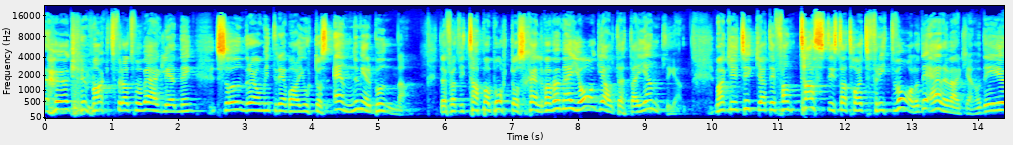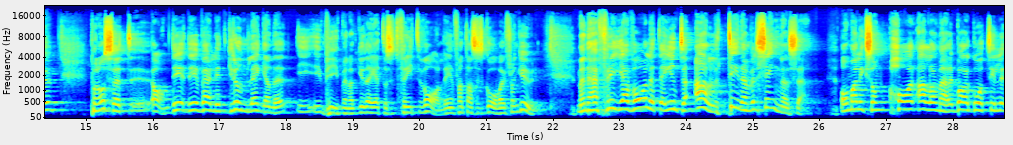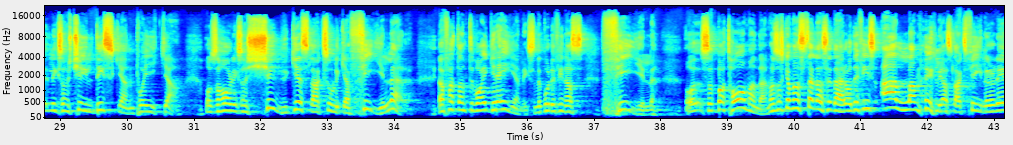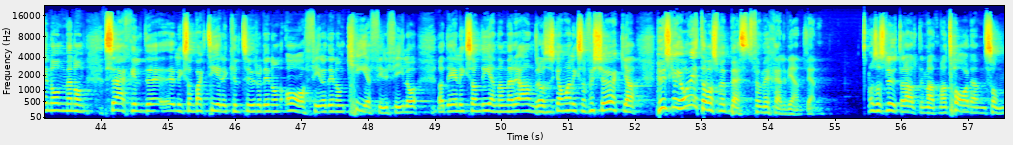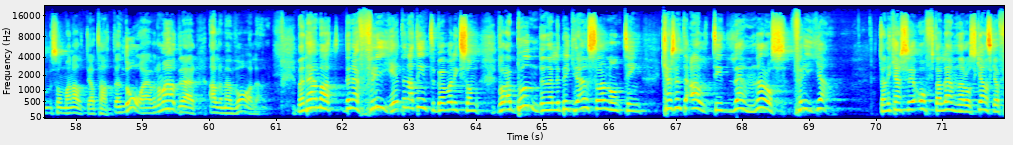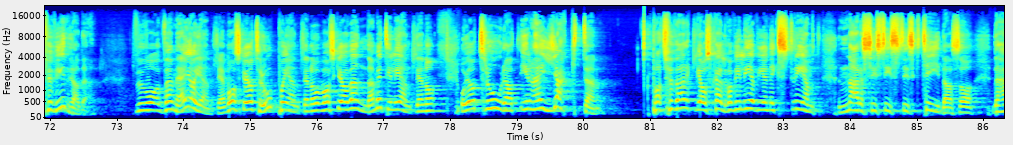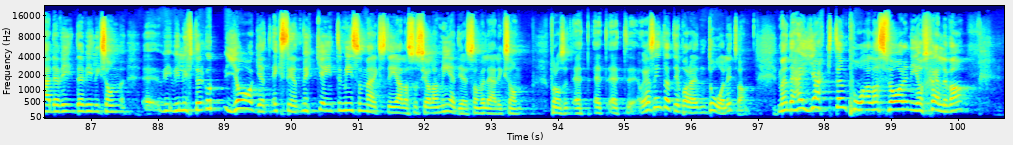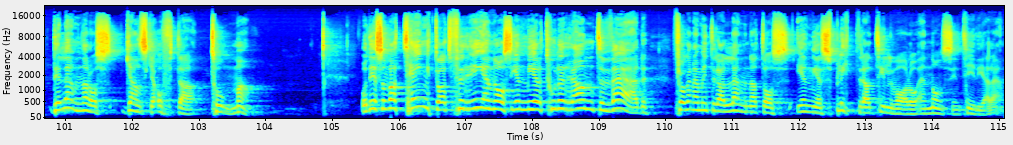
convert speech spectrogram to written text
högre makt för att få vägledning så undrar jag om inte det bara gjort oss ännu mer bundna. Därför att vi tappar bort oss själva. Vem är jag i allt detta egentligen? Man kan ju tycka att det är fantastiskt att ha ett fritt val och det är det verkligen. Och det är ju på något sätt, ja, det, det är väldigt grundläggande i, i Bibeln att Gud har gett oss ett fritt val. Det är en fantastisk gåva ifrån Gud. Men det här fria valet är ju inte alltid en välsignelse. Om man liksom har alla de här, bara gå till liksom kyldisken på ICA och så har du liksom 20 slags olika filer. Jag fattar inte vad är grejen liksom. Det borde finnas fil. Och så bara tar man den. Men så ska man ställa sig där och det finns alla möjliga slags filer. Och det är någon med någon särskild eh, liksom, bakteriekultur och det är någon A-fil och det är någon kefirfil. Och, och det är liksom det ena med det andra. Och så ska man liksom försöka. Hur ska jag veta vad som är bäst för mig själv egentligen? Och så slutar det alltid med att man tar den som, som man alltid har tagit ändå, även om man hade där, alla de här valen. Men det här med att den här friheten att inte behöva liksom vara bunden eller begränsad av någonting kanske inte alltid lämnar oss fria. Utan det kanske ofta lämnar oss ganska förvirrade. Vem är jag egentligen? Vad ska jag tro på egentligen? Och vad ska jag vända mig till egentligen? Och, och jag tror att i den här jakten på att förverkliga oss själva. Vi lever i en extremt narcissistisk tid. Alltså det här där vi, där vi, liksom, eh, vi, vi, lyfter upp jaget extremt mycket. Inte minst så märks det i alla sociala medier som väl är liksom på något sätt ett, ett, ett, och jag säger inte att det bara är dåligt va. Men det här jakten på alla svaren i oss själva. Det lämnar oss ganska ofta tomma. Och det som var tänkt då att förena oss i en mer tolerant värld Frågan är om inte det har lämnat oss i en mer splittrad tillvaro än någonsin tidigare.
